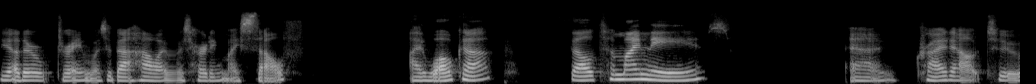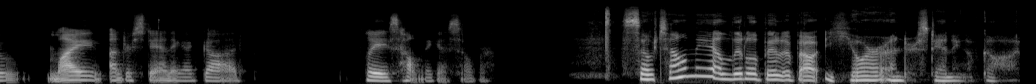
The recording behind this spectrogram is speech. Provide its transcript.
The other dream was about how I was hurting myself. I woke up, fell to my knees, and cried out to my understanding of God, please help me get sober. So tell me a little bit about your understanding of God.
